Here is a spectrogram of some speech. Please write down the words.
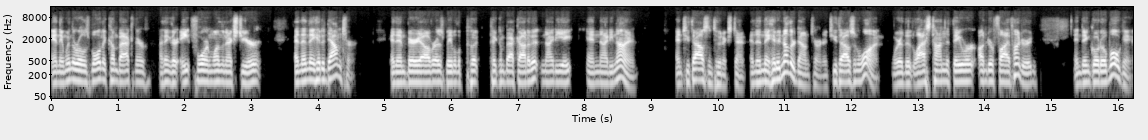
and they win the Rose Bowl, and they come back and they're I think they're eight four and one the next year, and then they hit a downturn, and then Barry Alvarez was able to put pick them back out of it 98 and 99 and 2000 to an extent. And then they hit another downturn in 2001, where the last time that they were under 500 and didn't go to a bowl game.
